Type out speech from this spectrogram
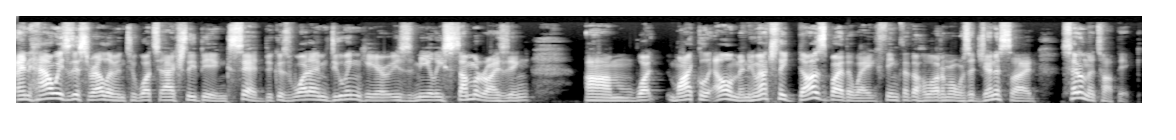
And how is this relevant to what's actually being said? Because what I'm doing here is merely summarizing um, what Michael Ellman, who actually does, by the way, think that the Holodomor was a genocide, said on the topic.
